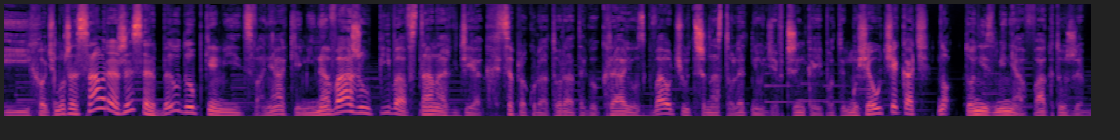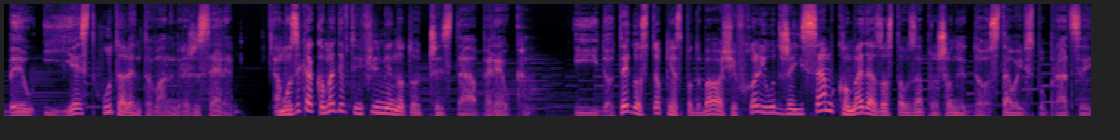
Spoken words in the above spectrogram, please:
I choć może sam reżyser był dupkiem i cwaniakiem i naważył piwa w Stanach, gdzie jak chce prokuratora tego kraju zgwałcił 13-letnią dziewczynkę i potem musiał uciekać, no to nie zmienia faktu, że był i jest utalentowanym reżyserem. A muzyka komedy w tym filmie no to czysta perełka. I do tego stopnia spodobała się w Hollywood, że i sam Komeda został zaproszony do stałej współpracy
